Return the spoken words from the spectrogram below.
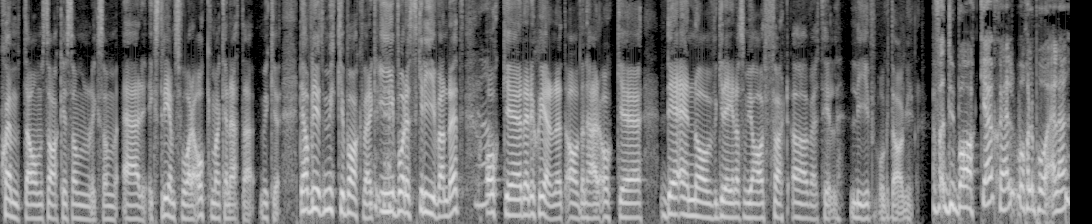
skämta om saker som liksom är extremt svåra och man kan äta mycket. Det har blivit mycket bakverk i både skrivandet och eh, redigerandet av den här och eh, det är en av grejerna som jag har fört över till liv och dag. Du bakar själv och håller på eller?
